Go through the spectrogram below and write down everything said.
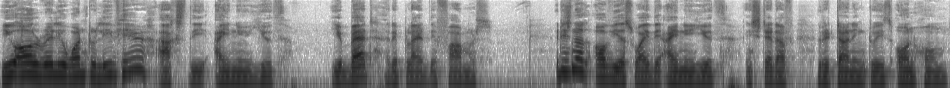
You all really want to live here? asked the Ainu youth. You bet, replied the farmers. It is not obvious why the Ainu youth, instead of returning to his own home,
